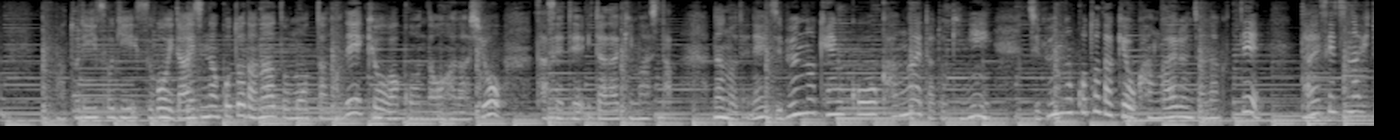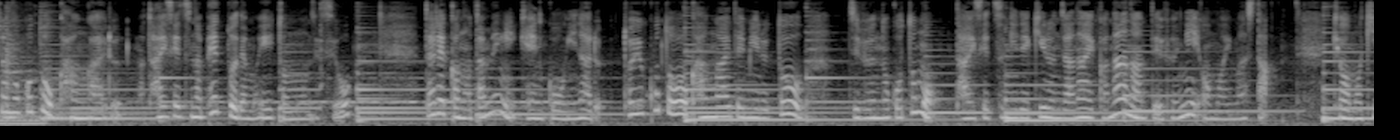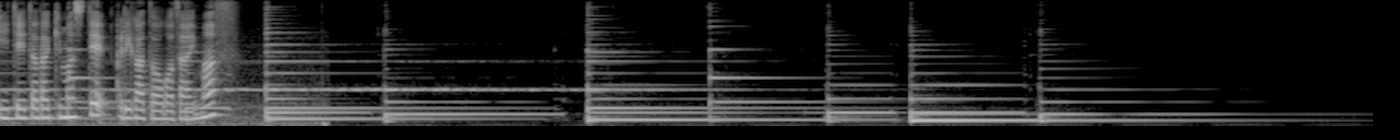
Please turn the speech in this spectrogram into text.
取り急ぎすごい大事なことだなと思ったので今日はこんなお話をさせていただきました。なのでね自分の健康を考えた時に自分のことだけを考えるんじゃなくて大切な人のことを考える、ま、大切なペットでもいいと思うんですよ。誰かのために健康になる。ということを考えてみると自分のことも大切にできるんじゃないかななんていうふうに思いました。今日も聞いていただきましてありがとうございます。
